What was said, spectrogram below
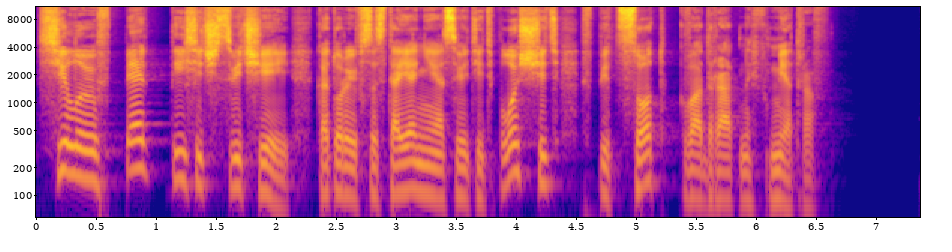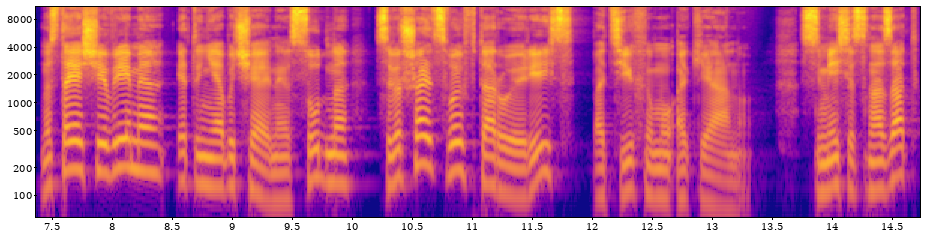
силою в 5000 свечей, которые в состоянии осветить площадь в 500 квадратных метров. В настоящее время это необычайное судно совершает свой второй рейс по Тихому океану. С месяц назад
